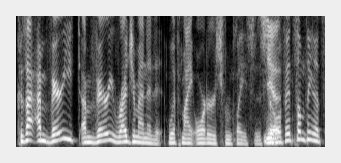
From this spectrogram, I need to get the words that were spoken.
Because I'm very I'm very regimented with my orders from places. So Yeah. if it's something that's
